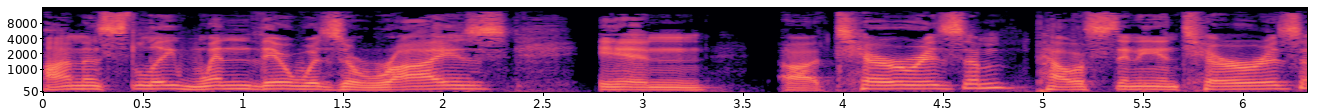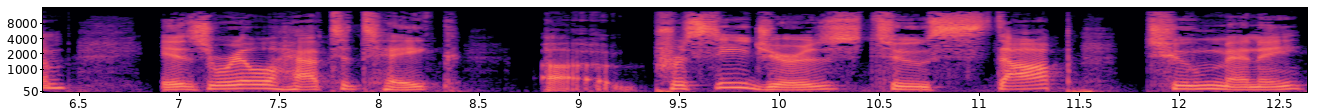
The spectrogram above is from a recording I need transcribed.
honestly, when there was a rise in uh, terrorism, Palestinian terrorism, Israel had to take uh, procedures to stop too many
